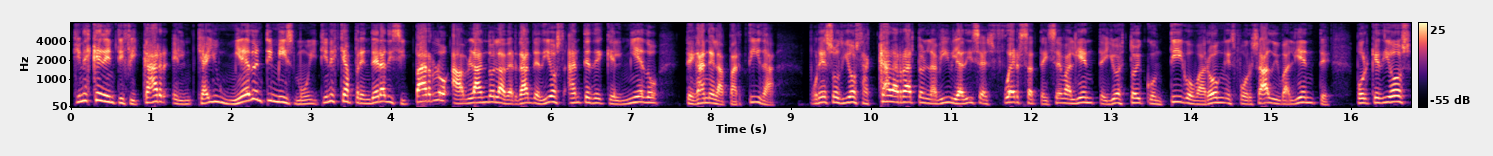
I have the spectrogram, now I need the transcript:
Tienes que identificar el, que hay un miedo en ti mismo y tienes que aprender a disiparlo hablando la verdad de Dios antes de que el miedo te gane la partida. Por eso Dios a cada rato en la Biblia dice, esfuérzate y sé valiente, yo estoy contigo, varón esforzado y valiente, porque Dios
